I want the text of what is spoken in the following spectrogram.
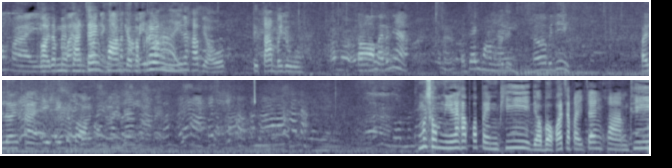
ต้องไปเอ่อดำเนินการแจ้งความมันเกี่ยวกับทำไม่เรื่องได้นี้นะครับ เดี๋ยวติดตามไปดู ต่อไปปะเนี่ยไปแจ้งความไงเออไปดิไปเลยอะไอ้ไอ้กระบอกของมันเมื่อกี้คุณผู้ชมนี้นะครับก็เป็นพี่เดี๋ยวบอกว่าจะไปแจ้งความที่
